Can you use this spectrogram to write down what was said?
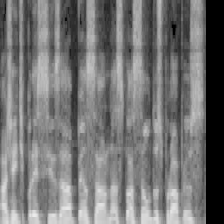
a gente precisa pensar na situação dos próprios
